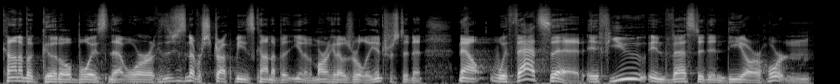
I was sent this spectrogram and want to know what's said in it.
kind of a good old boys network. It just never struck me as kind of a, you know, the market I was really interested in. Now, with that said, if you invested in DR Horton,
